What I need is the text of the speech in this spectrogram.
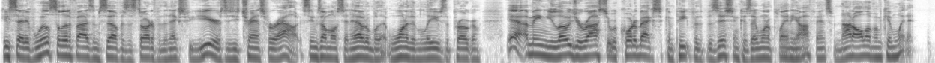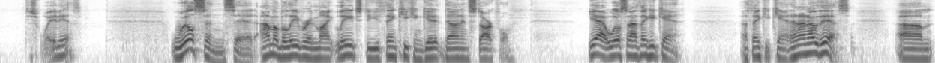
He said, if Will solidifies himself as a starter for the next few years, does he transfer out? It seems almost inevitable that one of them leaves the program. Yeah, I mean, you load your roster with quarterbacks to compete for the position because they want to play in the offense, but not all of them can win it. Just the way it is. Wilson said, I'm a believer in Mike Leach. Do you think he can get it done in Starkville? Yeah, Wilson, I think he can. I think he can. And I know this um,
